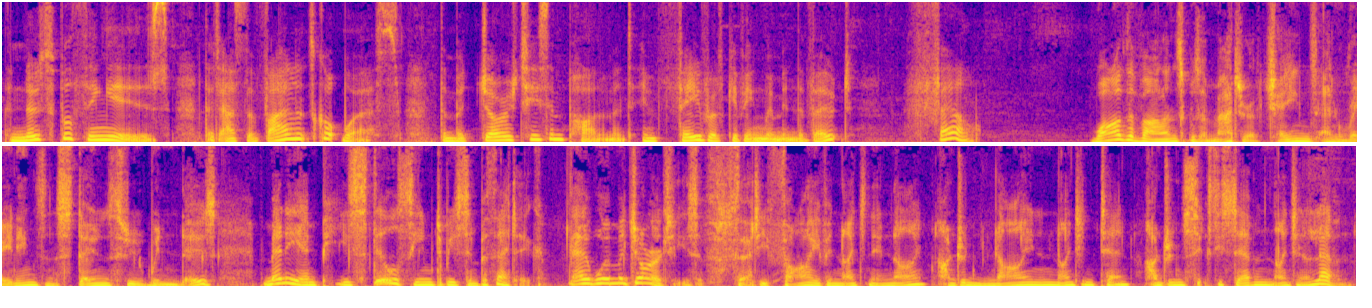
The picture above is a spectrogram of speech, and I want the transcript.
The notable thing is that as the violence got worse, the majorities in Parliament in favour of giving women the vote fell. While the violence was a matter of chains and railings and stones through windows, many MPs still seemed to be sympathetic. There were majorities of 35 in 1909, 109 in 1910, 167 in 1911.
